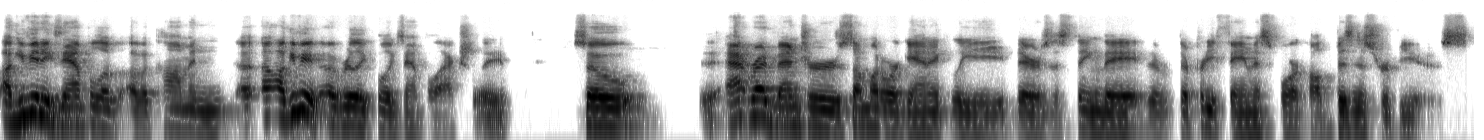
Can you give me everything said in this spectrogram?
I'll give you an example of, of a common, uh, I'll give you a really cool example actually. So at Red Ventures, somewhat organically, there's this thing they, they're, they're pretty famous for called business reviews.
